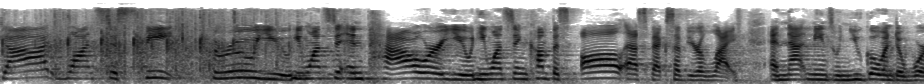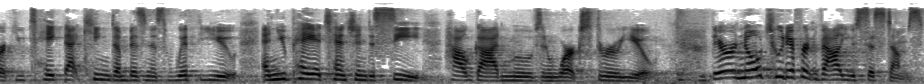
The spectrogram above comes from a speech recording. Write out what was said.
God wants to speak through you. He wants to empower you and he wants to encompass all aspects of your life. And that means when you go into work, you take that kingdom business with you and you pay attention to see how God moves and works through you. There are no two different value systems.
